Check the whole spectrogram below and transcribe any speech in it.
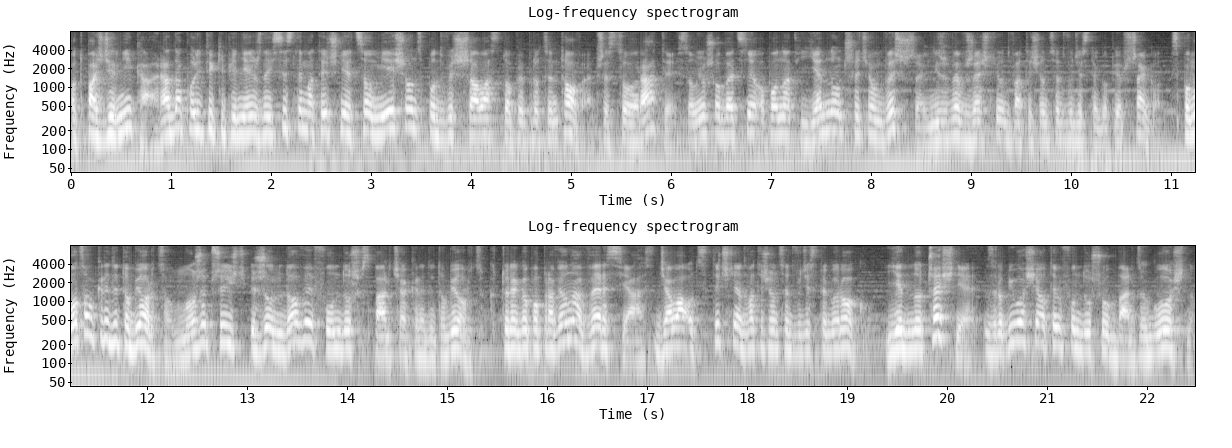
Od października Rada Polityki Pieniężnej systematycznie co miesiąc podwyższała stopy procentowe, przez co raty są już obecnie o ponad 1 trzecią wyższe niż we wrześniu 2021. Z pomocą kredytobiorcom może przyjść Rządowy Fundusz Wsparcia Kredytobiorców, którego poprawiona wersja działa od stycznia 2020 roku. Jednocześnie zrobiło się o tym funduszu bardzo głośno.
